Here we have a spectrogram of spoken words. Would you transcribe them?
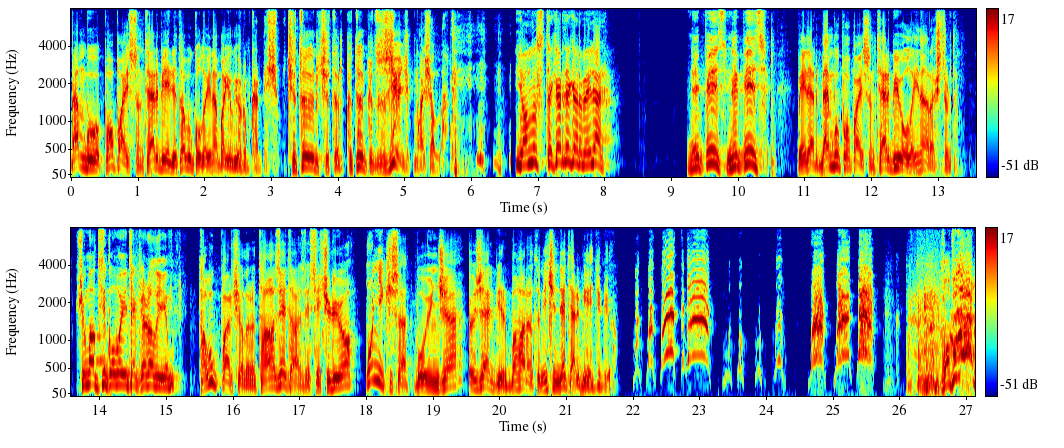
Ben bu Popeyes'ın terbiyeli tavuk olayına bayılıyorum kardeşim. Çıtır çıtır, kıtır kıtır, sıcacık maşallah. Yalnız teker teker beyler. Nefis nefis. Beyler ben bu Popeyes'ın terbiye olayını araştırdım. Şu Maxi kovayı tekrar alayım. Tavuk parçaları taze taze seçiliyor. 12 saat boyunca özel bir baharatın içinde terbiye ediliyor. Kapılar!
